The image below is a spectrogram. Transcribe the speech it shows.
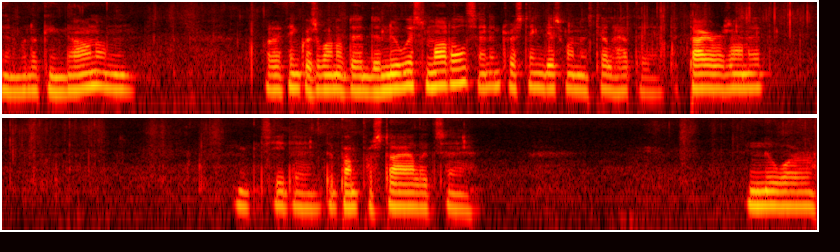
Then we're looking down on what I think was one of the, the newest models and interesting this one still had the, the tires on it. You can see the, the bumper style, it's newer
